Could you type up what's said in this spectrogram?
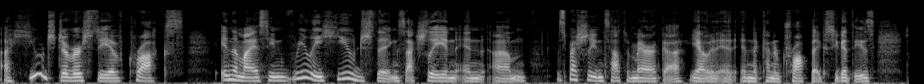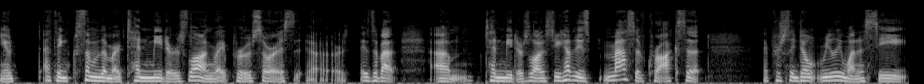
a huge diversity of crocs in the Miocene, really huge things, actually, in, in um, especially in South America, you know, in, in, the kind of tropics. You get these, you know, I think some of them are 10 meters long, right? Purussaurus uh, is about um, 10 meters long. So you have these massive crocs that I personally don't really want to see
